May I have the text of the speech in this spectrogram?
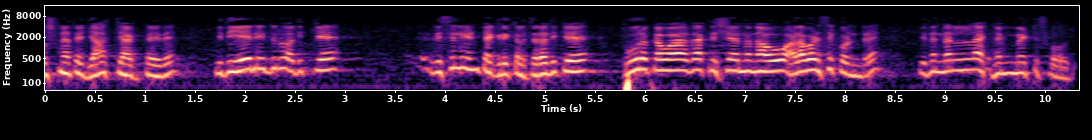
ಉಷ್ಣತೆ ಜಾಸ್ತಿ ಆಗ್ತಾ ಇದೆ. ಇದು ಏನಿದ್ರು ಅದಕ್ಕೆ ರಿಸಿಲಿಯಂಟ್ ಅಗ್ರಿಕಲ್ಚರ್ ಅದಕ್ಕೆ ಪೂರಕವಾದ ಕೃಷಿಯನ್ನು ನಾವು ಅಳವಡಿಸಿಕೊಂಡ್ರೆ ಇದನ್ನೆಲ್ಲ ಹೆಮ್ಮೆಟ್ಟಿಸಬಹುದು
